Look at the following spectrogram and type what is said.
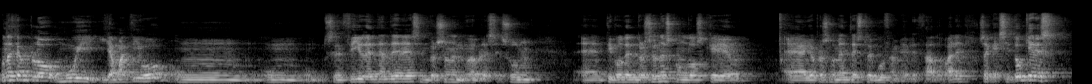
Un ejemplo muy llamativo, un sencillo de entender es inversión en muebles. Es un eh, tipo de inversiones con los que eh, yo personalmente estoy muy familiarizado, ¿vale? O sea que si tú quieres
